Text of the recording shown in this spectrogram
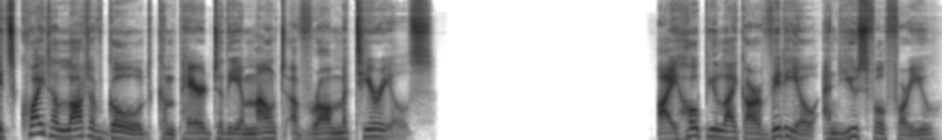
It's quite a lot of gold compared to the amount of raw materials. I hope you like our video and useful for you.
